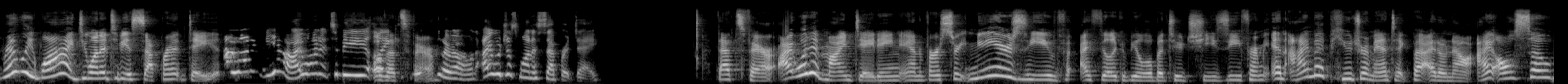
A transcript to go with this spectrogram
really? Why? Do you want it to be a separate date? I yeah, I want it to be oh, like that's fair. their own. I would just want a separate day. That's fair. I wouldn't mind dating anniversary. New Year's Eve, I feel like it would be a little bit too cheesy for me. And I'm a huge romantic, but I don't know. I also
